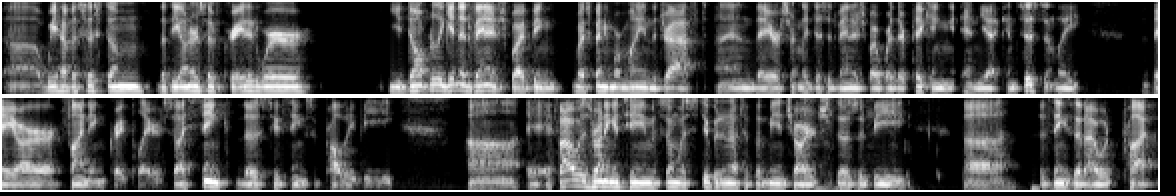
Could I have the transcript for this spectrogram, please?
uh, we have a system that the owners have created where you don't really get an advantage by being by spending more money in the draft, and they are certainly disadvantaged by where they're picking, and yet consistently they are finding great players. So I think those two things would probably be. Uh, if I was running a team, if someone was stupid enough to put me in charge, those would be uh, the things that I would pri-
